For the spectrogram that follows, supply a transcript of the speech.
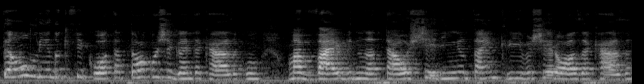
tão lindo que ficou, tá tão aconchegante a casa, com uma vibe de Natal, o cheirinho tá incrível, cheirosa a casa.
